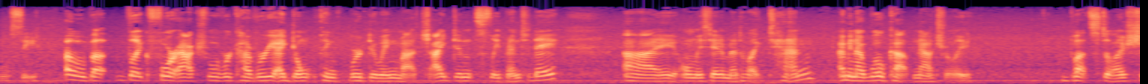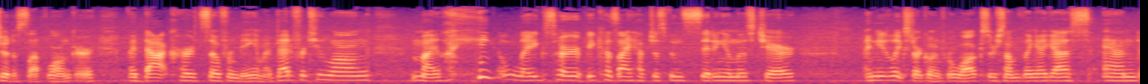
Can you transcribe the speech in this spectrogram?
we'll see. Oh, but like for actual recovery, I don't think we're doing much. I didn't sleep in today. I only stayed in bed till like 10. I mean, I woke up naturally, but still I should have slept longer. My back hurts so from being in my bed for too long. My legs hurt because I have just been sitting in this chair. I need to like start going for walks or something, I guess. And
